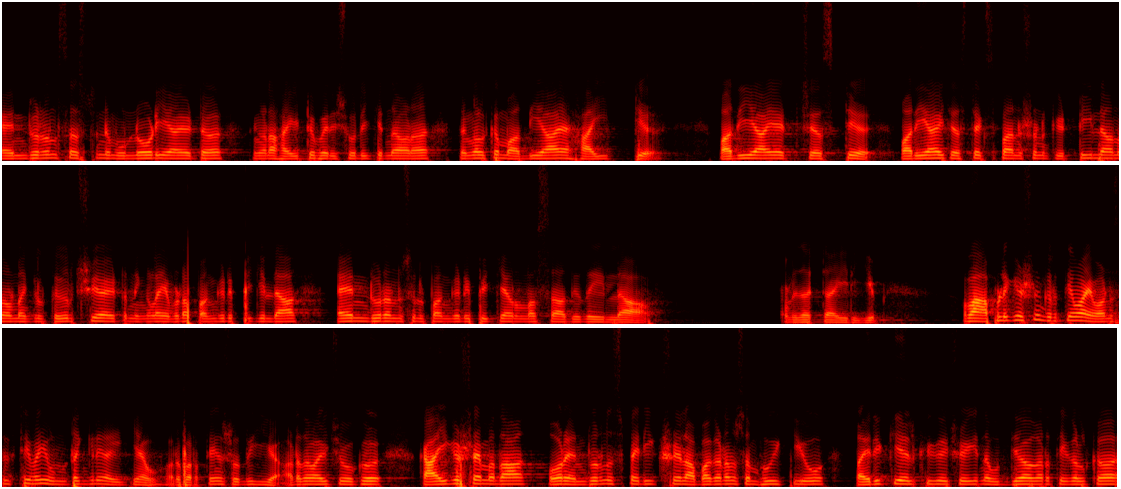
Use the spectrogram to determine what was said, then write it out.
എൻഡുറൻസ് ടെസ്റ്റിന് മുന്നോടിയായിട്ട് നിങ്ങളുടെ ഹൈറ്റ് പരിശോധിക്കുന്നതാണ്. നിങ്ങൾക്ക് മതിയായ ഹൈറ്റ് മതിയായ ചെസ്റ്റ് മതിയായ ചെസ്റ്റ് എക്സ്പാൻഷൻ കിട്ടിയില്ല എന്നുണ്ടെങ്കിൽ തീർച്ചയായിട്ടും നിങ്ങളെ എവിടെ പങ്കെടുപ്പിക്കില്ല? എൻഡുറൻസിൽ പങ്കെടുപ്പിക്കാനുള്ള സാധ്യതയില്ല. റിജക്റ്റ് ആയിരിക്കും അപ്പോൾ ആപ്ലിക്കേഷൻ കൃത്യമായി വൺ സിക്സ്റ്റി ഫൈവ് ഉണ്ടെങ്കിലേ അയക്കാവൂ. അത് പ്രത്യേകം ശ്രദ്ധിക്കുക. അടുത്ത വായിച്ചു നോക്ക്. കായികക്ഷമത ഓർ എൻട്രൻസ് പരീക്ഷയിൽ അപകടം സംഭവിക്കുകയോ പരിക്കേൽക്കുകയോ ചെയ്യുന്ന ഉദ്യോഗാർത്ഥികൾക്ക്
